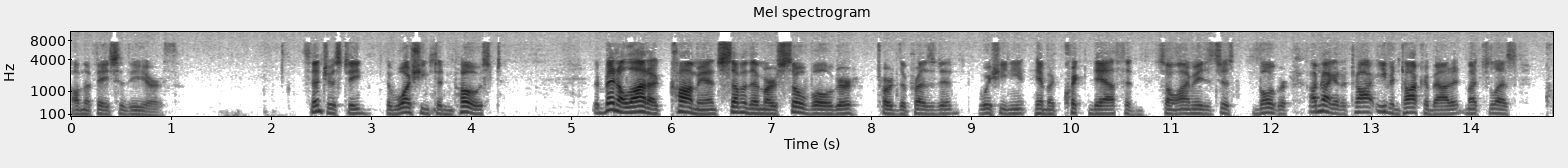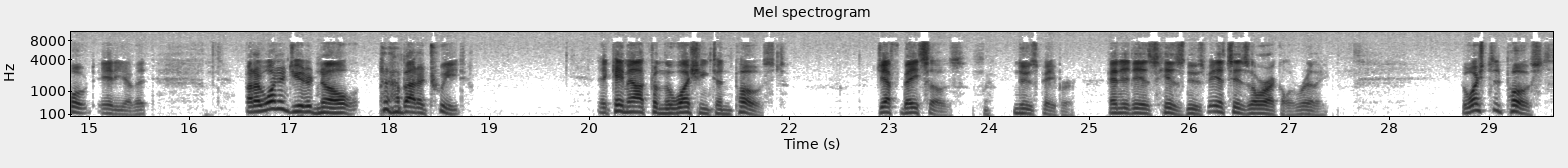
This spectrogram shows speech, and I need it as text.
on the face of the earth. It's interesting. The Washington Post there have been a lot of comments. Some of them are so vulgar toward the president, wishing him a quick death, and so I mean it's just vulgar. I'm not going to talk, even talk about it, much less quote any of it. But I wanted you to know about a tweet that came out from the Washington Post, Jeff Bezos newspaper, and it is his newspaper. It's his oracle, really. The Washington Post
